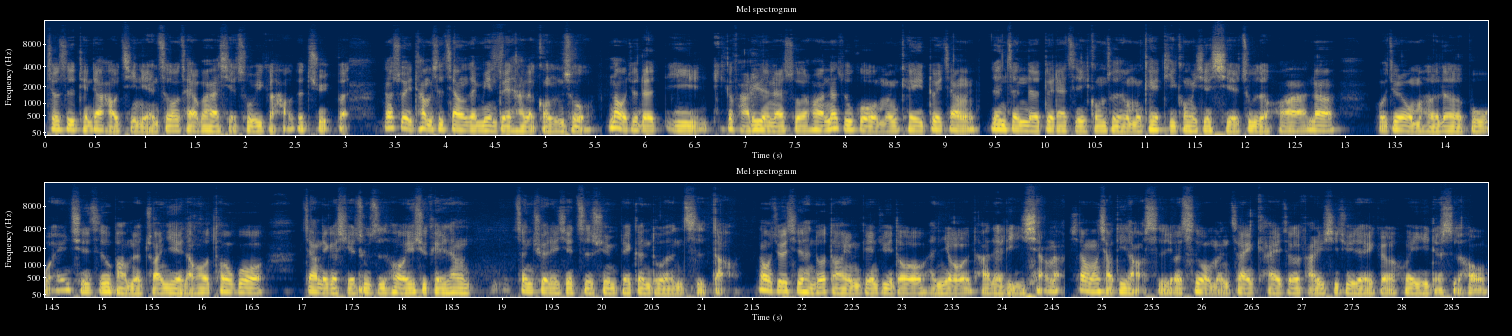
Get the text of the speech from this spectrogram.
就是填掉好几年之后，才有办法写出一个好的剧本。那所以他们是这样在面对他的工作。那我觉得，以一个法律人来说的话，那如果我们可以对这样认真的对待自己工作的，我们可以提供一些协助的话，那我觉得我们何乐而不为？其实只是把我们的专业，然后透过。这样的一个协助之后，也许可以让正确的一些资讯被更多人知道。那我觉得其实很多导演编剧都很有他的理想了。像王小弟老师，有一次我们在开这个法律戏剧的一个会议的时候，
